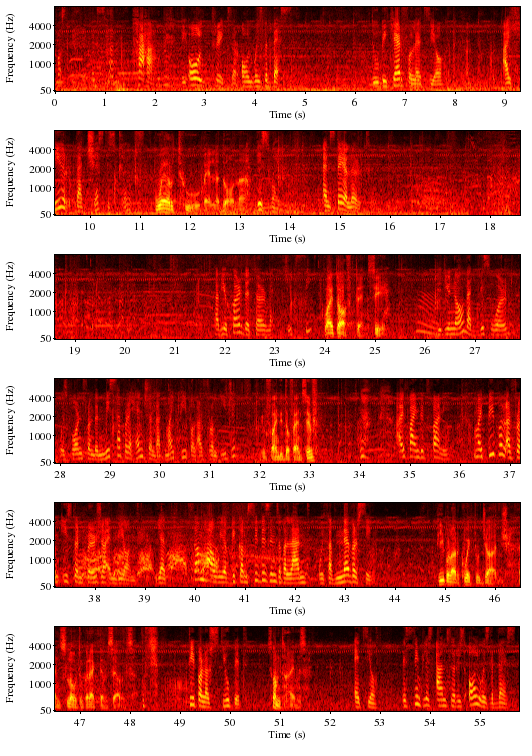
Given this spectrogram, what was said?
Must be insanity. Haha, the old tricks are always the best. Do be careful, Ezio. I hear that chest is cursed. Where to, Belladonna? This way. And stay alert. Have you heard the term gypsy? Quite often, see. Did you know that this word was born from the misapprehension that my people are from Egypt? You find it offensive? I find it funny. My people are from eastern Persia and beyond. Yet, somehow we have become citizens of a land we have never seen. People are quick to judge and slow to correct themselves. People are stupid. Sometimes. Ezio, the simplest answer is always the best.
